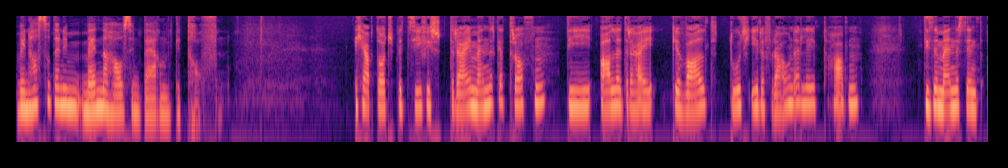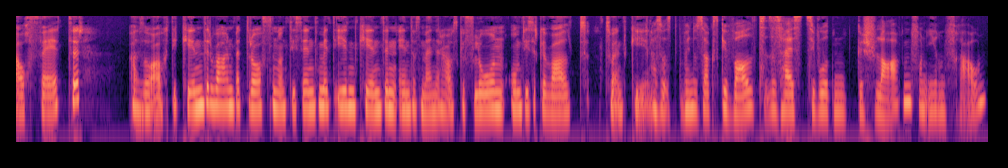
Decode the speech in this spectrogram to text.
Wen hast du denn im Männerhaus in Bern getroffen? Ich habe dort spezifisch drei Männer getroffen, die alle drei Gewalt durch ihre Frauen erlebt haben. Diese Männer sind auch Väter, also auch die Kinder waren betroffen und die sind mit ihren Kindern in das Männerhaus geflohen, um dieser Gewalt zu entgehen. Also wenn du sagst Gewalt, das heißt, sie wurden geschlagen von ihren Frauen?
